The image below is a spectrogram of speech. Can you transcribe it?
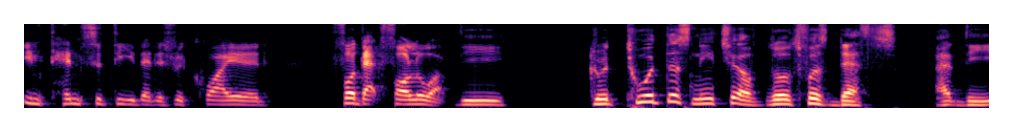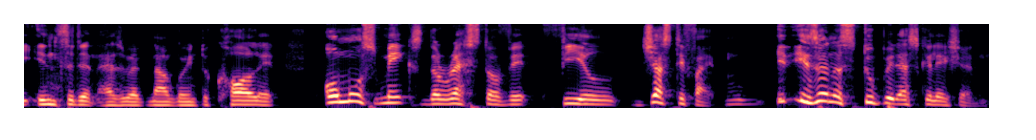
intensity that is required for that follow up. the gratuitous nature of those first deaths at the incident, as we're now going to call it, almost makes the rest of it feel justified. It isn't a stupid escalation,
